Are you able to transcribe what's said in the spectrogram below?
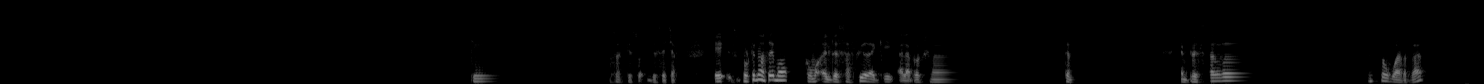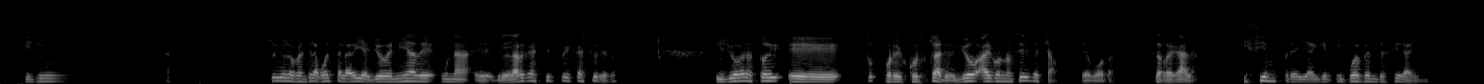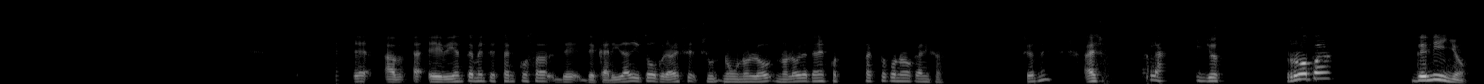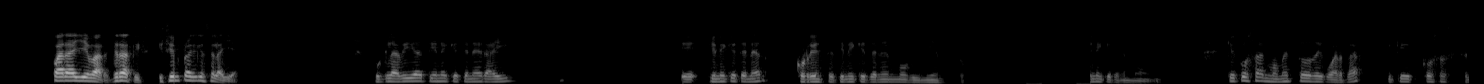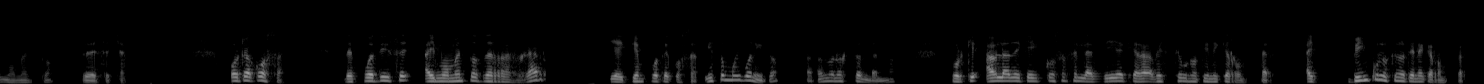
cosas que desechar. Eh, ¿Por qué no hacemos como el desafío de aquí a la próxima? Empezar guardar y que yo lo aprendí la vuelta de la vida. Yo venía de una eh, larga estirpe de cachurero y yo ahora estoy, eh, por el contrario, yo algo no sirve, chao, se bota, se regala. Y siempre hay alguien, y puedes bendecir a alguien. Eh, evidentemente están cosas de, caridad y todo, pero a veces si uno, no logra tener contacto con organizaciones, a eso yo ropa de niño para llevar gratis y siempre alguien se la lleva. Porque la vida tiene que tener ahí, eh, tiene que tener corriente, tiene que tener movimiento. Tiene que tener movimiento. ¿Qué cosa es el momento de guardar y qué cosas es el momento de desechar? Otra cosa, después dice, hay momentos de rasgar y hay tiempos de coser. Y esto es muy bonito, tratando de no extendernos, porque habla de que hay cosas en la vida que a veces uno tiene que romper vínculos que uno tiene que romper.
